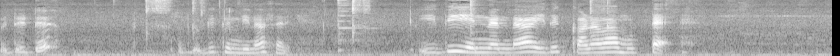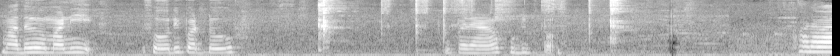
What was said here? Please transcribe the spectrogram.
விட்டுட்டு இப்படி இப்படி கிண்டினா சரி. இது என்னண்டா? இது கனவா முட்டை. மது மணி சோதிப்பட்டு இப்போ நாங்கள் குடிப்போம். கனவா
